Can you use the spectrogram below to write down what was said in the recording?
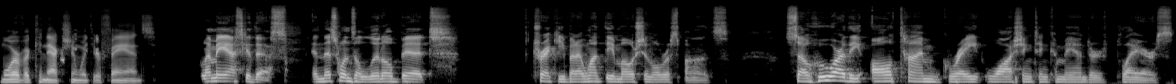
more of a connection with your fans. Let me ask you this, and this one's a little bit tricky, but I want the emotional response. So, who are the all-time great Washington Commanders players?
